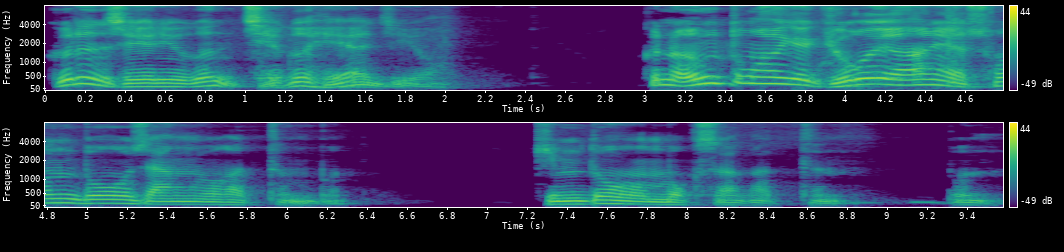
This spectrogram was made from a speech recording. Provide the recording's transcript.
그런 세력은 제거해야지요. 그는 엉뚱하게 교회 안에 손보호 장로 같은 분, 김동원 목사 같은 분,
